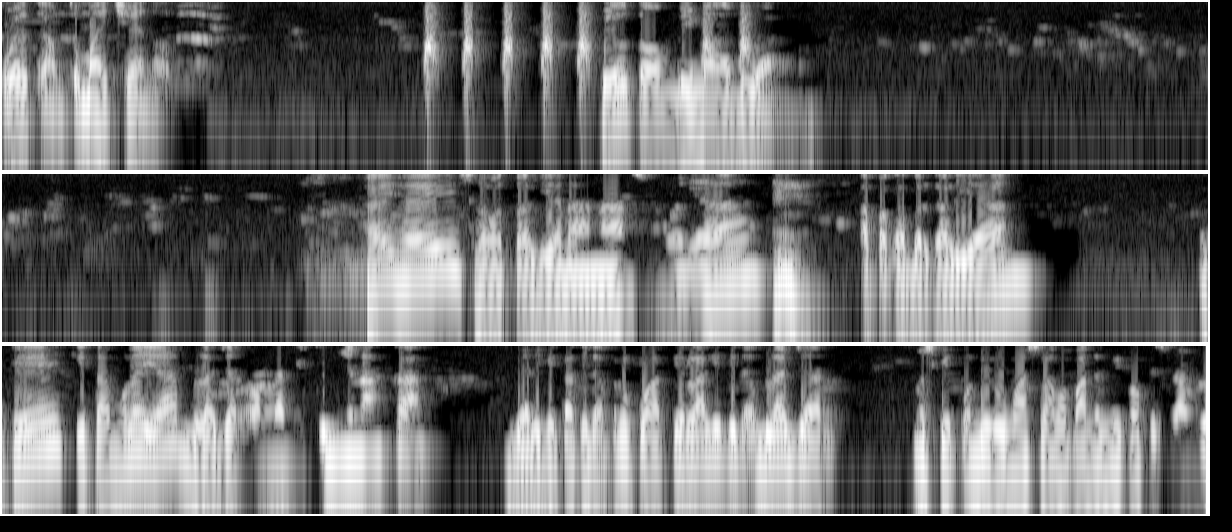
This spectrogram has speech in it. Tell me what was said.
Welcome to my channel. Hiltom 52 Hai hai, selamat pagi anak-anak semuanya. Apa kabar kalian? Oke, kita mulai ya. Belajar online itu menyenangkan. Jadi kita tidak perlu khawatir lagi tidak belajar. Meskipun di rumah selama pandemi COVID-19,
